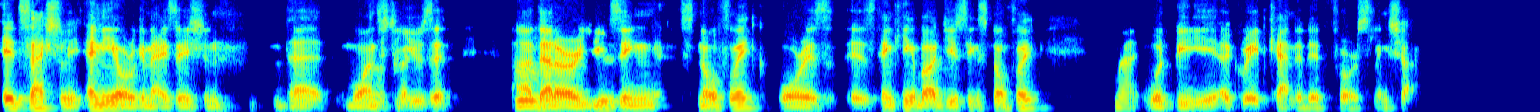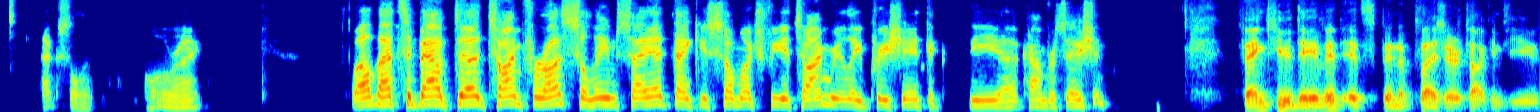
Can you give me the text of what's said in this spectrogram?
It's actually any organization that wants okay. to use it, uh, mm. that are using Snowflake or is is thinking about using Snowflake, right. would be a great candidate for Slingshot. Excellent. All right. Well, that's about uh, time for us. Salim Syed, thank you so much for your time. Really appreciate the, the uh, conversation. Thank you, David. It's been a pleasure talking to you.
